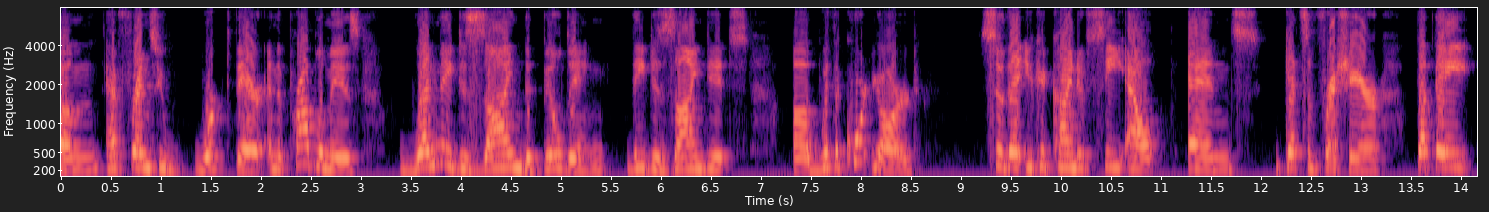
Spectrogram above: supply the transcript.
um, have friends who worked there, and the problem is when they designed the building, they designed it uh, with a courtyard so that you could kind of see out and get some fresh air. But they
